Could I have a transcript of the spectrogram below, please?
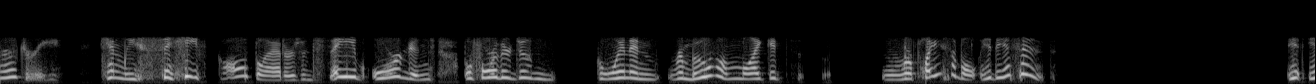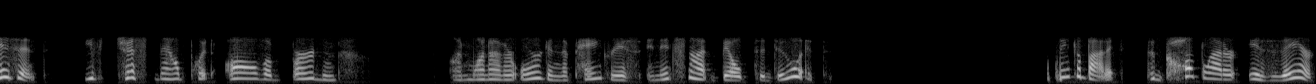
surgery? Can we save gallbladders and save organs before they're just go in and remove them like it's replaceable? It isn't. It isn't. You've just now put all the burden on one other organ, the pancreas, and it's not built to do it. Think about it. The gallbladder is there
